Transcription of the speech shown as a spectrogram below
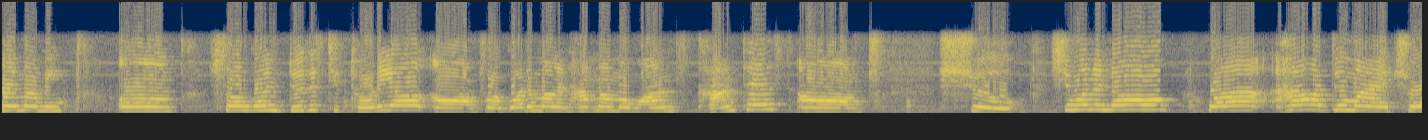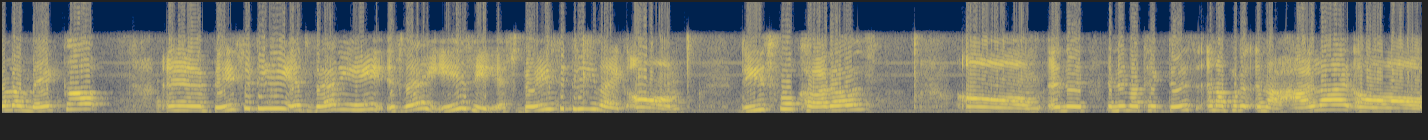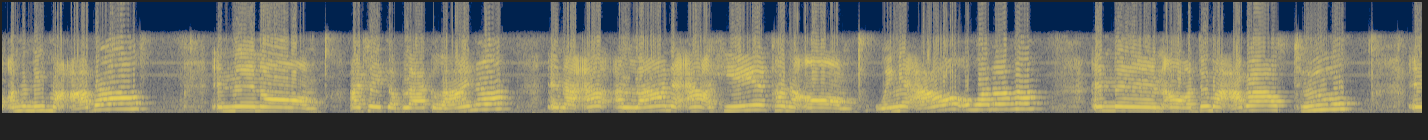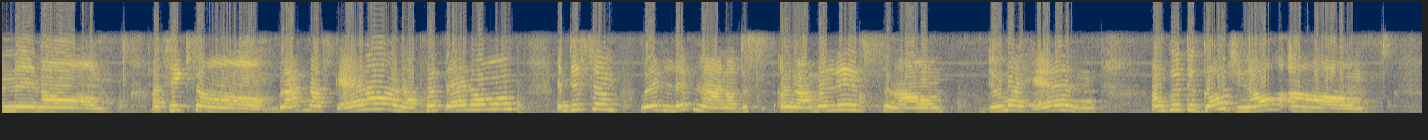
Hi, mommy. Um, so I'm going to do this tutorial um for Guatemalan Hot Mama One's contest. Um, shoot, she wanna know what how I do my chola makeup. And basically, it's very it's very easy. It's basically like um these four colors um and then and then I take this and I put it in a highlight um underneath my eyebrows and then um I take a black liner and I out I line it out here kind of um wing it out or whatever and then uh, I do my eyebrows too and then um I take some black mascara and I put that on and just some red lip liner just around my lips and um do my hair and I'm good to go, you know. Um,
